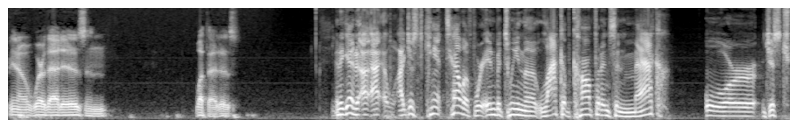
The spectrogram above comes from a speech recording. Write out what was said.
you know, where that is and what that is. And again, I, I, I just can't tell if we're in between the lack of confidence in Mac or just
